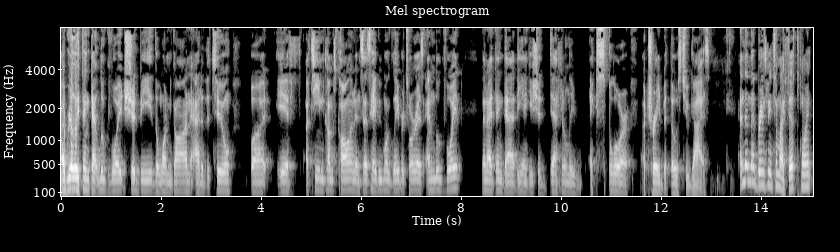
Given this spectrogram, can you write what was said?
I really think that Luke Voit should be the one gone out of the two. But if a team comes calling and says, hey, we want Gleyber Torres and Luke Voit, then I think that the Yankees should definitely explore a trade with those two guys. And then that brings me to my fifth point.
